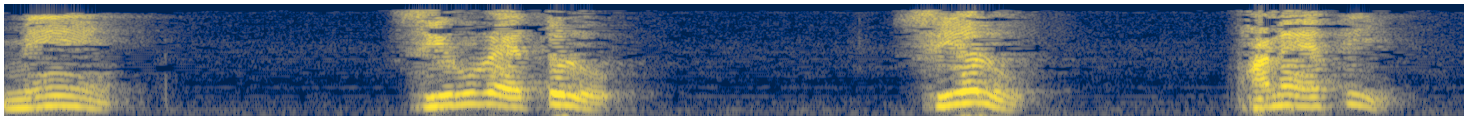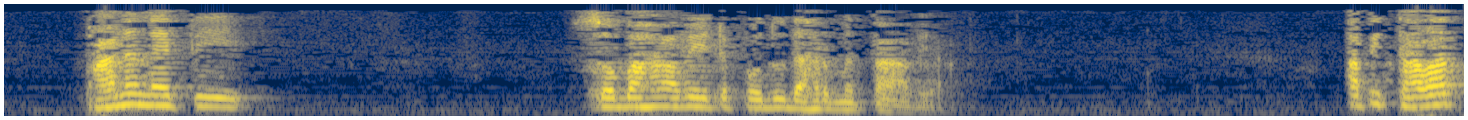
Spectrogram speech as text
මේ සිරුර ඇතුළු සියලු පණ ඇති පණ නැති ස්වභාවයට පොදු ධර්මතාවයක්. අපි තවත්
